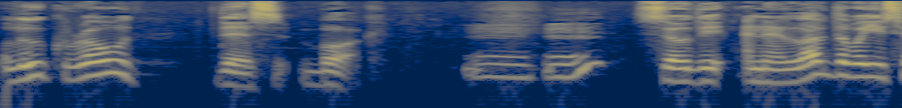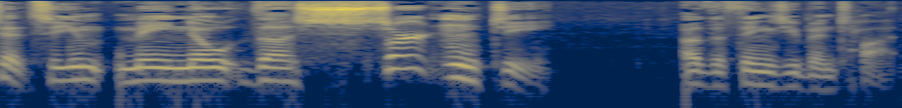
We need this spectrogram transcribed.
Luke wrote this book. Mm-hmm. So the and I love the way you said it, so you may know the certainty of the things you've been taught.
